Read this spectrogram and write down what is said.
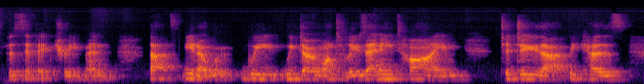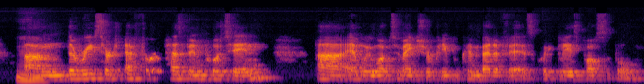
specific treatment. That's you know we we don't want to lose any time to do that because mm-hmm. um, the research effort has been put in, uh, and we want to make sure people can benefit as quickly as possible.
